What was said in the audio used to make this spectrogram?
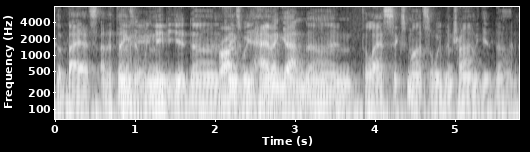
the bats bads, the things that we need to get done, Right. things we haven't gotten done the last six months that we've been trying to get done.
